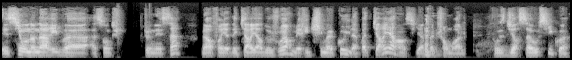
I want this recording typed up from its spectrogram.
Et si on en arrive à sanctionner ça, mais enfin, il y a des carrières de joueurs, mais Richie Mako, il n'a pas de carrière hein, s'il n'y a pas de chambrage. Il faut se dire ça aussi, quoi.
